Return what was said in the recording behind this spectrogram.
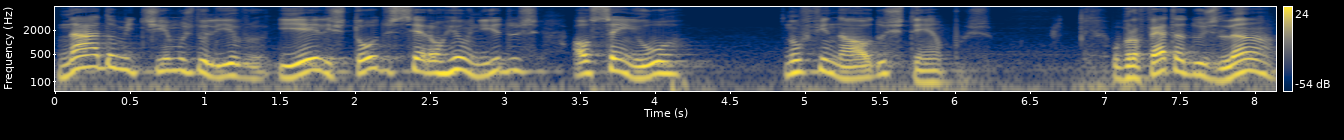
Nada omitimos do livro, e eles todos serão reunidos ao Senhor no final dos tempos. O profeta do Islã,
